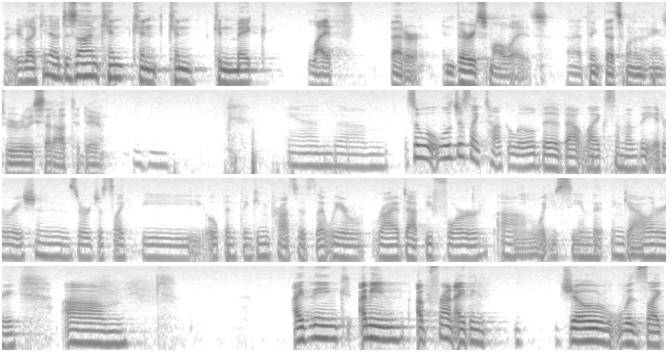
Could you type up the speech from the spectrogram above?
but you're like, you know, design can, can, can, can make life better in very small ways. And I think that's one of the things we really set out to do. And um, so we'll, we'll just like talk a little bit about like some of the iterations or just like the open thinking process that we arrived at before um, what you see in the in gallery. Um, I think, I mean, up front, I think Joe was like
